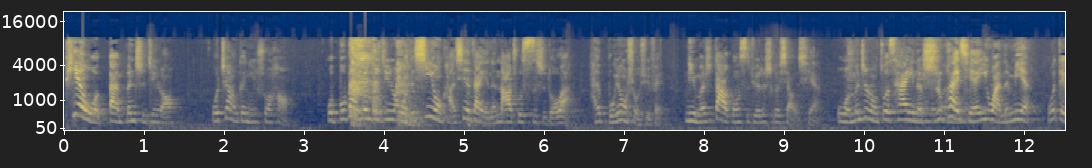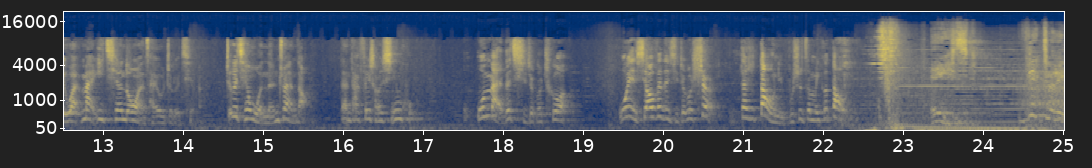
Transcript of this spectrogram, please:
骗我办奔驰金融？我这样跟您说好，我不办奔驰金融，我的信用卡现在也能拿出四十多万，还不用手续费。你们是大公司，觉得是个小钱。我们这种做餐饮的，十块钱一碗的面，我得外卖一千多碗才有这个钱。这个钱我能赚到，但他非常辛苦。我买得起这个车，我也消费得起这个事儿，但是道理不是这么一个道理。Ace victory。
